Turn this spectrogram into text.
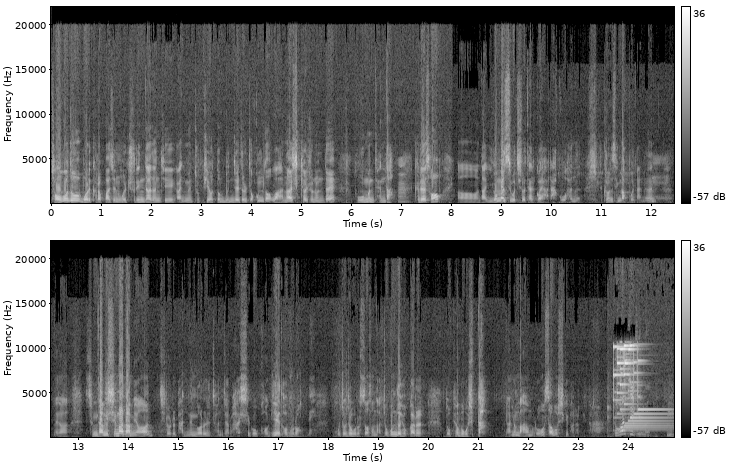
적어도 머리카락 빠지는 걸 줄인다든지 아니면 두피의 어떤 문제들을 조금 더 완화시켜 주는데 도움은 된다. 음. 그래서 어, 나 이것만 쓰고 치료될 거야라고 하는 그런 생각보다는 네. 내가 증상이 심하다면 치료를 받는 거를 전제로 하시고 거기에 더불어 네. 보조적으로 써서 나 조금 더 효과를 높여보고 싶다라는 마음으로 써보시기 바랍니다. 아, 두 번째 질문. 음.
